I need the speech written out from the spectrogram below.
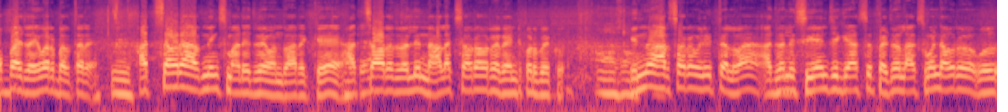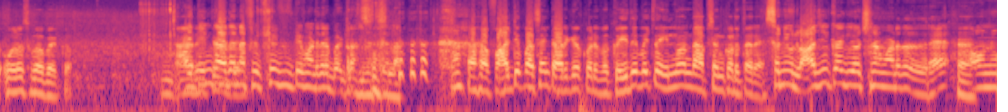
ಒಬ್ಬ ಡ್ರೈವರ್ ಬರ್ತಾರೆ. ಹತ್ತು ಸಾವಿರ ಅರ್ನಿಂಗ್ಸ್ ಮಾಡಿದ್ರೆ ಒಂದ್ ವಾರಕ್ಕೆ. ಹತ್ ಸಾವಿರದಲ್ಲಿ ನಾಲ್ಕ್ ಸಾವಿರ ಅವ್ರ ರೆಂಟ್ ಕೊಡಬೇಕು. ಇನ್ನೂ ಆರ್ ಸಾವಿರ ಉಳಿತಲ್ವಾ ಅದರಲ್ಲಿ C N G gas petrol ಹಾಕ್ಸ್ಕೊಂಡು ಅವರು ಉಳಿಸ್ಕೋಬೇಕು. ಐ ಥಿಂಕ್ ಅದನ್ನ ಫಿಫ್ಟಿ ಫಿಫ್ಟಿ ಮಾಡಿದ್ರೆ ಬೆಟರ್ ಅನ್ಸುತ್ತಲ್ಲ. ಫಾರ್ಟಿ ಪರ್ಸೆಂಟ್ ಅವ್ರಿಗೆ ಕೊಡಬೇಕು. ಇದು ಬಿಟ್ಟರೆ ಇನ್ನೊಂದು ಆಪ್ಷನ್ ಕೊಡ್ತಾರೆ. ಸೊ ನೀವು ಲಾಜಿಕ್ ಆಗಿ ಯೋಚನೆ ಮಾಡೋದಾದ್ರೆ ಅವನು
